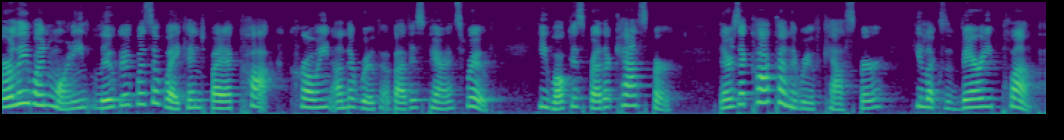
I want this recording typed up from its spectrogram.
Early one morning, Ludwig was awakened by a cock crowing on the roof above his parents' roof. He woke his brother Caspar. There's a cock on the roof, Caspar. He looks very plump.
